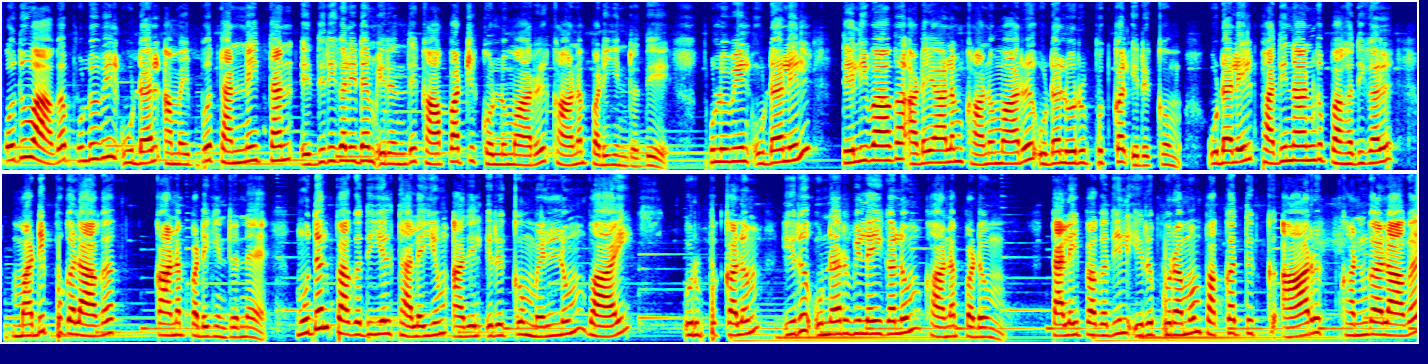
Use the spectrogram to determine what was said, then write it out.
பொதுவாக புழுவில் உடல் அமைப்பு தன்னை தன் எதிரிகளிடம் இருந்து காப்பாற்றிக் கொள்ளுமாறு காணப்படுகின்றது. புழுவின் உடலில் தெளிவாக அடையாளம் காணுமாறு உடல் உறுப்புகள் இருக்கும். உடலில் பதினான்கு பகுதிகள் மடிப்புகளாக காணப்படுகின்றன. முதல் பகுதியில் தலையும் அதில் இருக்கும் மெல்லும் வாய் உறுப்புகளும் இரு உணர்விலைகளும் காணப்படும். தலைப்பகுதியில் இருபுறமும் பக்கத்துக்கு ஆறு கண்களாக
